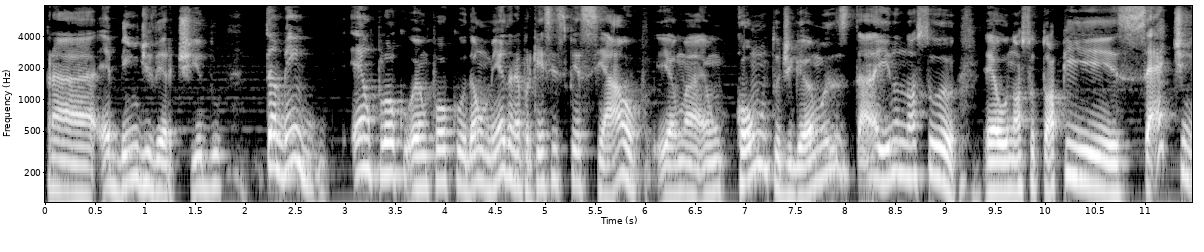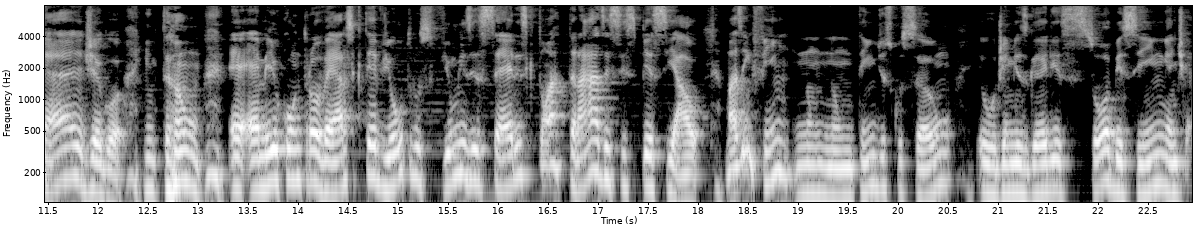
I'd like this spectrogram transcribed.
Pra, é bem divertido. Também é um pouco, é um pouco, dá um medo, né? Porque esse especial é, uma, é um conto, digamos, tá aí no nosso, é o nosso top 7, né, Diego? Então, é, é meio controverso que teve outros filmes e séries que estão atrás desse especial. Mas, enfim, não, não tem discussão o James Gunn soube sim. A gente,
